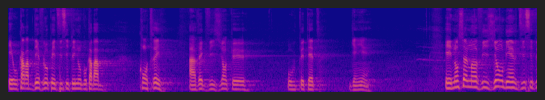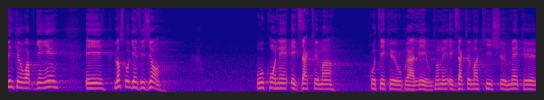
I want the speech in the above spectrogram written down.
Et vous capable de développer discipline pour capable contrer avec vision que vous peut-être gagner. Et non seulement vision ou bien discipline que vous avez gagné, et lorsque vous avez vision, vous connaissez exactement côté que vous pouvez aller, vous connaissez exactement qui chemin que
